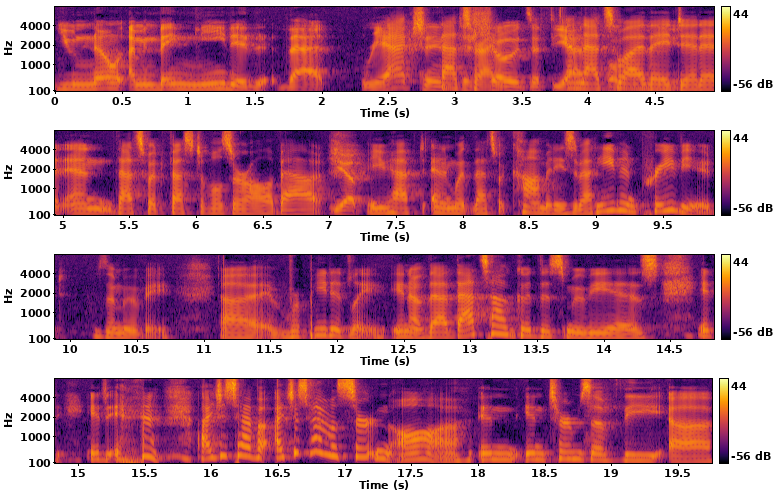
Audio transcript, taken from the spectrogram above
You know, I mean, they needed that reaction That's to right. show it's a theatrical and that's why they did it, and that's what festivals are all about. Yep. You have to, and what, that's what comedy is about. He even previewed the movie uh, repeatedly. You know that that's how good this movie is. It it. I just have I just have a certain awe in in terms of the. Uh,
